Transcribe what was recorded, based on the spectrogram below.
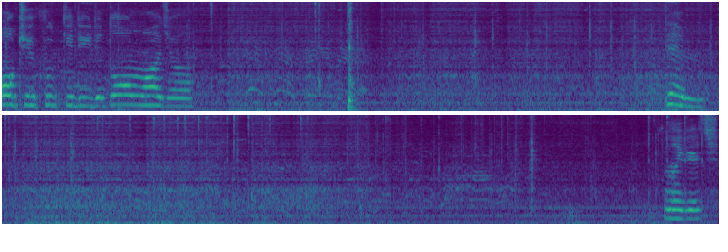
Okey 47 idi. Dolmaca. Bem. Buna geç.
